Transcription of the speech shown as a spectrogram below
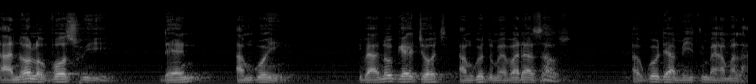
and all of us will, then I'm going. If I don't get church, I'm going to my father's house. I'll go there and eating my amala.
